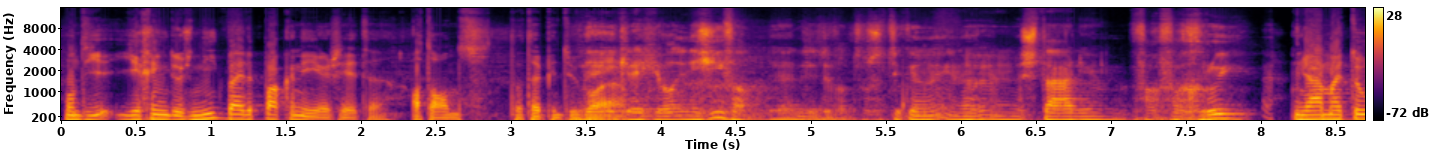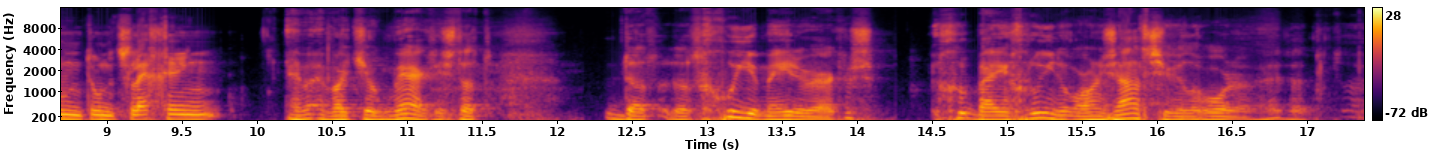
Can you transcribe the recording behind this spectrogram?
Want je, je ging dus niet bij de pakken neerzitten. Althans, dat heb je natuurlijk Nee, ik wel. kreeg er wel energie van. Het was natuurlijk een, een, een stadium van, van groei. Ja, maar toen, toen het slecht ging... En, en wat je ook merkt is dat, dat, dat goede medewerkers bij een groeiende organisatie willen horen. Hè. Dat, eh,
